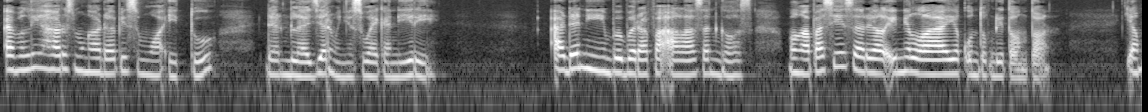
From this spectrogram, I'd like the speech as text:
Emily harus menghadapi semua itu dan belajar menyesuaikan diri. Ada nih beberapa alasan girls mengapa sih serial ini layak untuk ditonton. Yang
